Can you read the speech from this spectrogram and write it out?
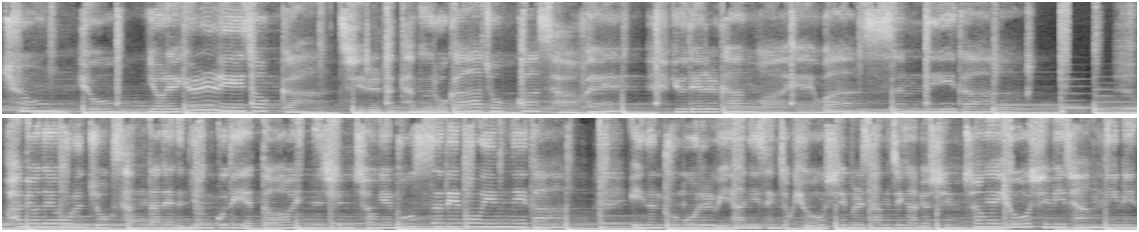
중요 열의 윤리적 가치를 바탕으로 가족과 사회 유대를 강화해 왔습니다. 화면의 오른쪽 상단에는 연꽃 위에 떠있는 심청의 모습이 보입니다. 이는 부모를 위한 희생적 효심을 상징하며 심청의 효심이 장님인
